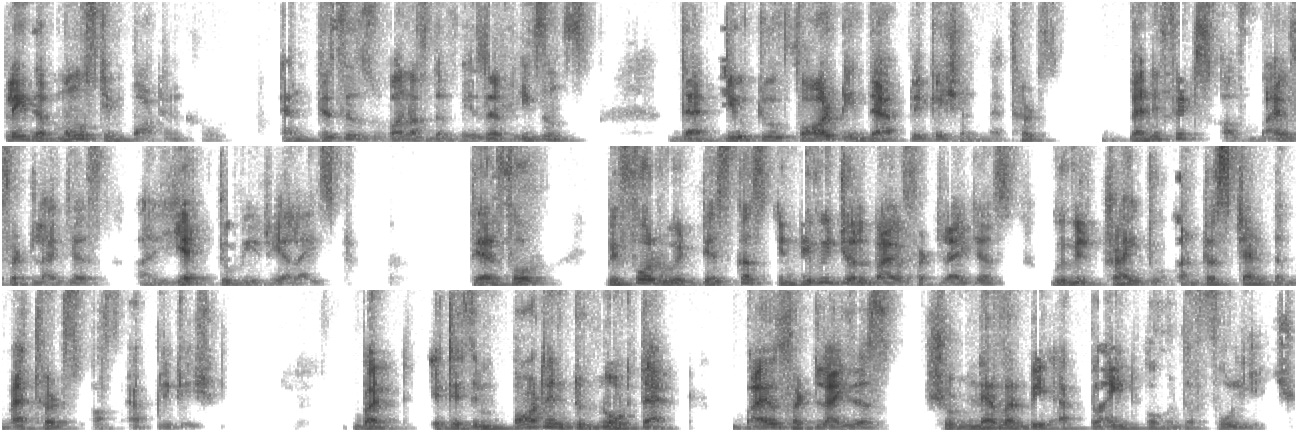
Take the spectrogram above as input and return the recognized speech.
play the most important role. And this is one of the major reasons that due to fault in the application methods, benefits of biofertilizers are yet to be realized. Therefore, before we discuss individual biofertilizers, we will try to understand the methods of application. But it is important to note that biofertilizers should never be applied over the foliage.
